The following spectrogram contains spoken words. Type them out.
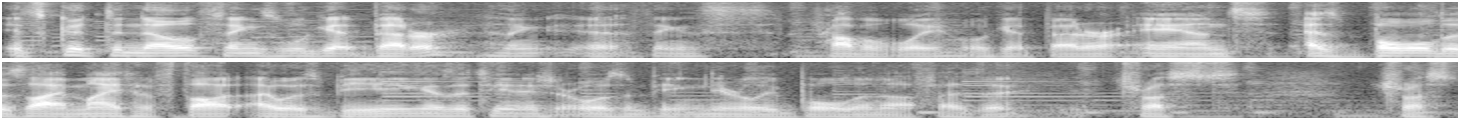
it's good to know things will get better. I think uh, things probably will get better. And as bold as I might have thought I was being as a teenager, I wasn't being nearly bold enough. I had to trust, trust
